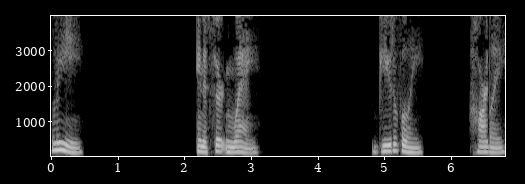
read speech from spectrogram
Lee. In a certain way. Beautifully. Hardly.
